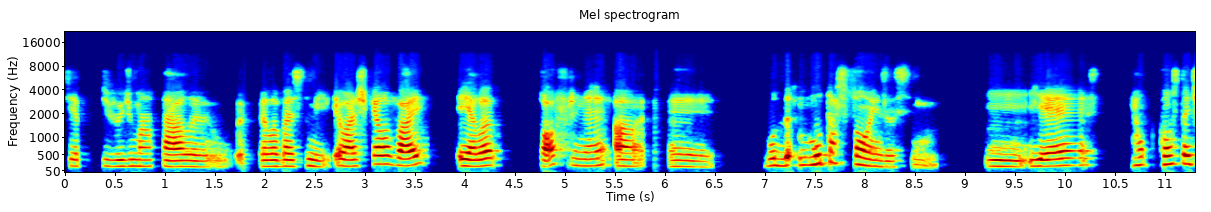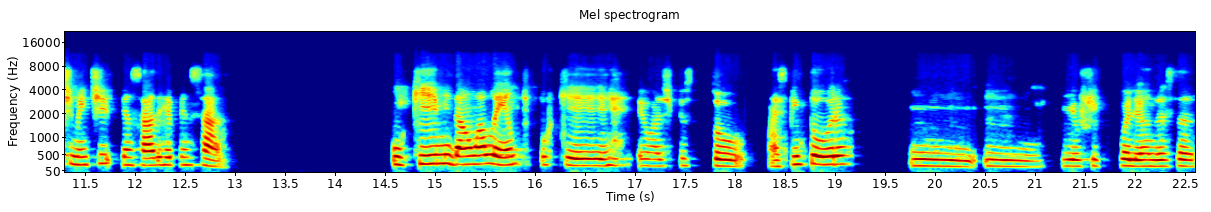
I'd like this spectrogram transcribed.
se é possível de matá-la, ela vai sumir. Eu acho que ela vai, ela sofre, né, a, é, mutações, assim, e, e é constantemente pensado e repensado o que me dá um alento, porque eu acho que eu sou mais pintora e, e, e eu fico olhando essas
